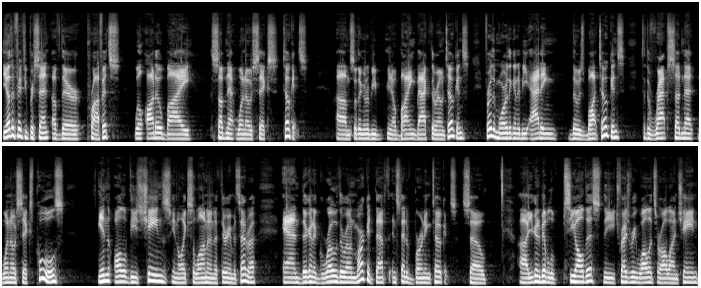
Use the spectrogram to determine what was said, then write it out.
The other 50% of their profits will auto buy subnet 106 tokens. Um, so they're going to be, you know, buying back their own tokens. Furthermore, they're going to be adding those bought tokens to the wrap subnet 106 pools in all of these chains, you know, like Solana and Ethereum, et cetera, and they're going to grow their own market depth instead of burning tokens. So uh, you're going to be able to see all this. The treasury wallets are all on chain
